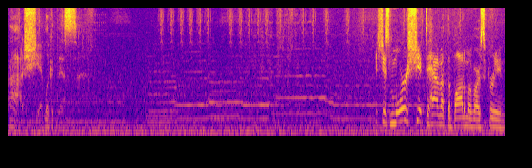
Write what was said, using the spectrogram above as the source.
Ah, shit. Look at this. It's just more shit to have at the bottom of our screen.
